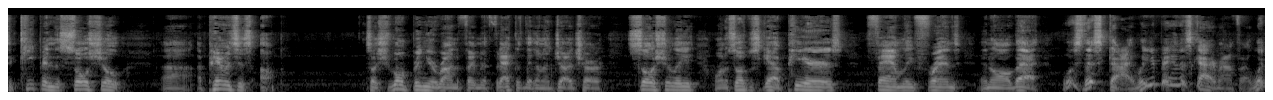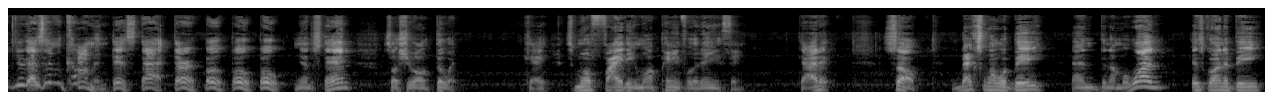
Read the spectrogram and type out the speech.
to keeping the social uh, appearances up. So she won't bring you around the family for that because they're going to judge her socially on a social scale, peers, family, friends, and all that. What's this guy? What are you bringing this guy around for? What do you guys have in common? This, that, third, boo, boo, boo. You understand? So she won't do it. Okay? It's more fighting, more painful than anything. Got it? So, next one would be, and the number one is going to be,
